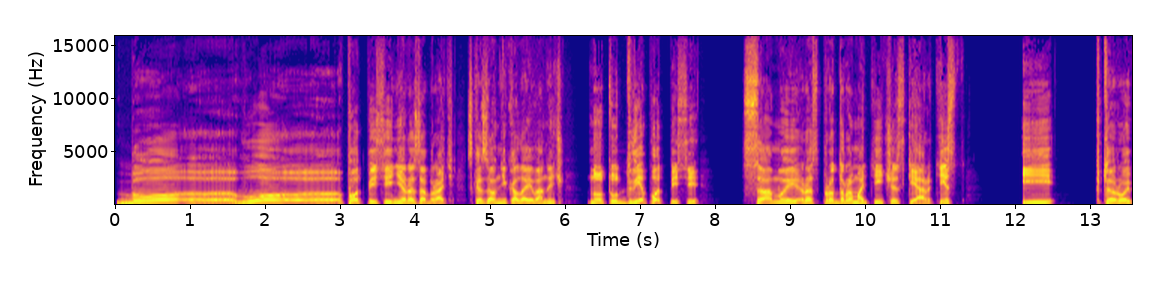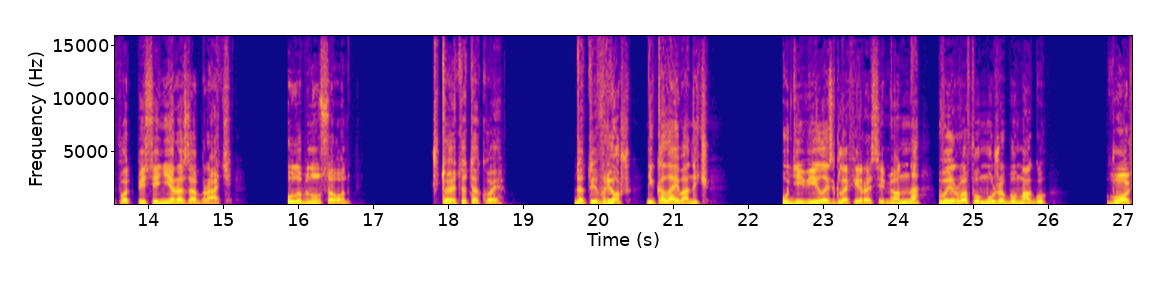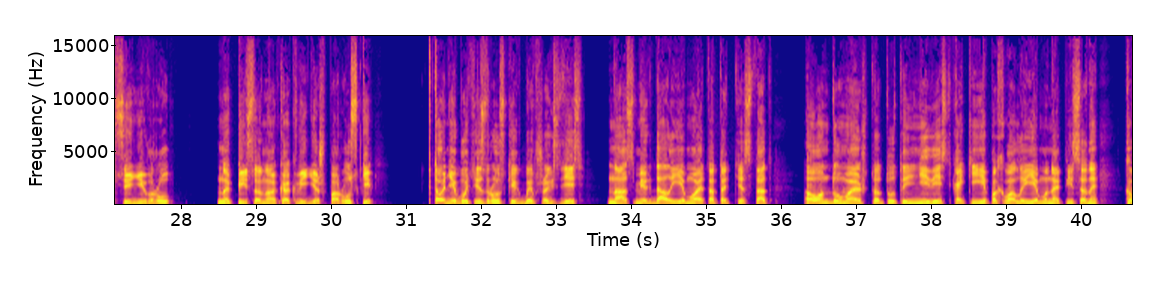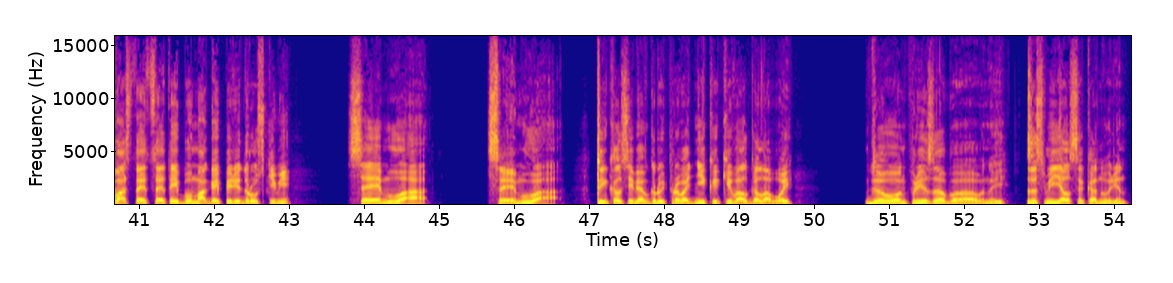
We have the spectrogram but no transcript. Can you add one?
бо... во... подписи не разобрать», — сказал Николай Иванович. «Но тут две подписи. Самый распродраматический артист и второй подписи не разобрать», — улыбнулся он. «Что это такое?» «Да ты врешь, Николай Иванович!» Удивилась Глафира Семеновна, вырвав у мужа бумагу. «Вовсе не вру. Написано, как видишь, по-русски. Кто-нибудь из русских, бывших здесь, насмех дал ему этот аттестат, а он, думая, что тут и не весть, какие похвалы ему написаны, хвастается этой бумагой перед русскими. «Сэмуа! Сэмуа!» Тыкал себя в грудь проводник и кивал головой. «Да он призабавный», — засмеялся Конурин.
